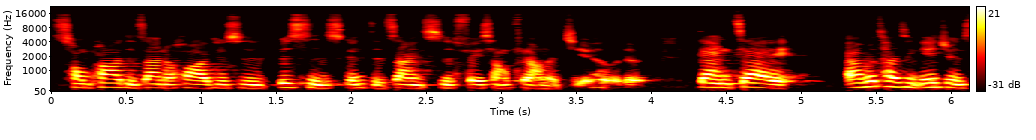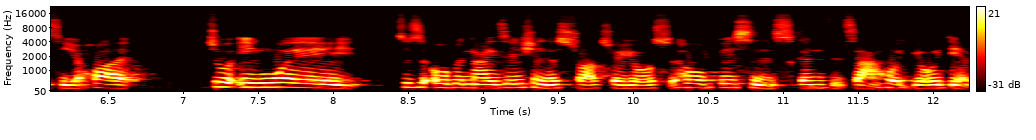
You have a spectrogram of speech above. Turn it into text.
从 product design 的话，就是 business 跟 design 是非常非常的结合的。但在 advertising agency 的话，就因为就是 organization 的 structure，有时候 business 跟 design 会有一点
